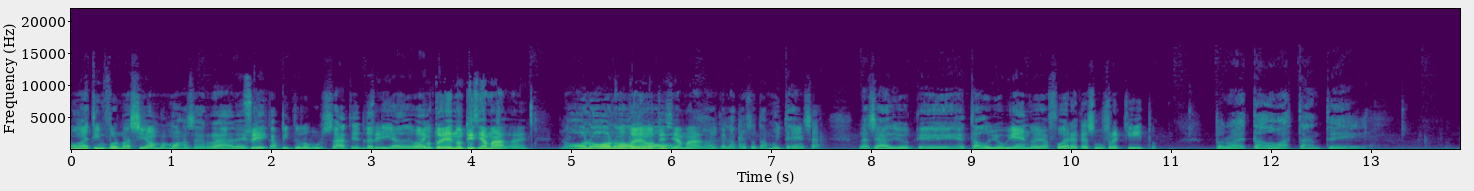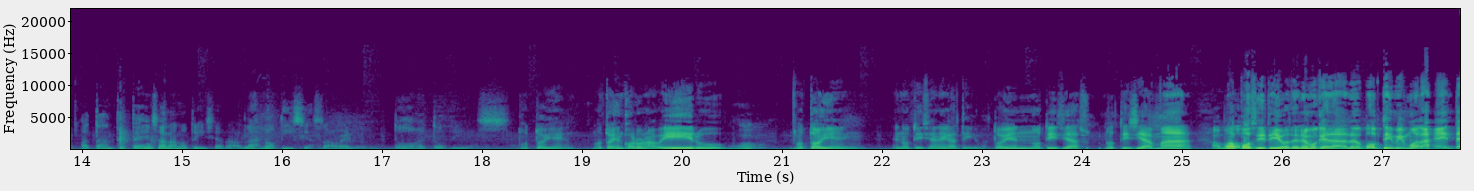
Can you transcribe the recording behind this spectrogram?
con esta información vamos a cerrar este capítulo bursátil del día de hoy. No es noticia mala, ¿eh? No, no, no. No es noticia mala. que la cosa está muy tensa. Gracias a Dios que ha estado lloviendo allá afuera, que hace un fresquito, pero ha estado bastante, bastante tensa la noticia, las noticias, a ver, todos estos días. No estoy en, no estoy en coronavirus, no estoy en en noticias negativas. Estoy en noticias noticias más, más positivas. Tenemos que darle optimismo a la gente.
